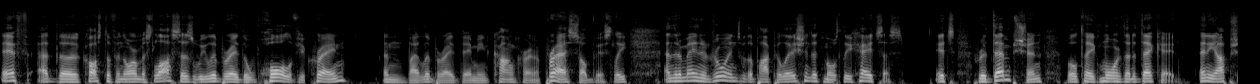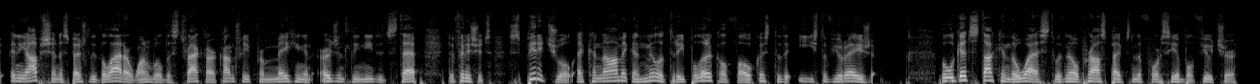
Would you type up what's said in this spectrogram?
if, at the cost of enormous losses, we liberate the whole of Ukraine and by liberate they mean conquer and oppress, obviously, and remain in ruins with a population that mostly hates us. Its redemption will take more than a decade. Any, op- any option, especially the latter one, will distract our country from making an urgently needed step to finish its spiritual, economic, and military political focus to the east of Eurasia. We will get stuck in the West with no prospects in the foreseeable future,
